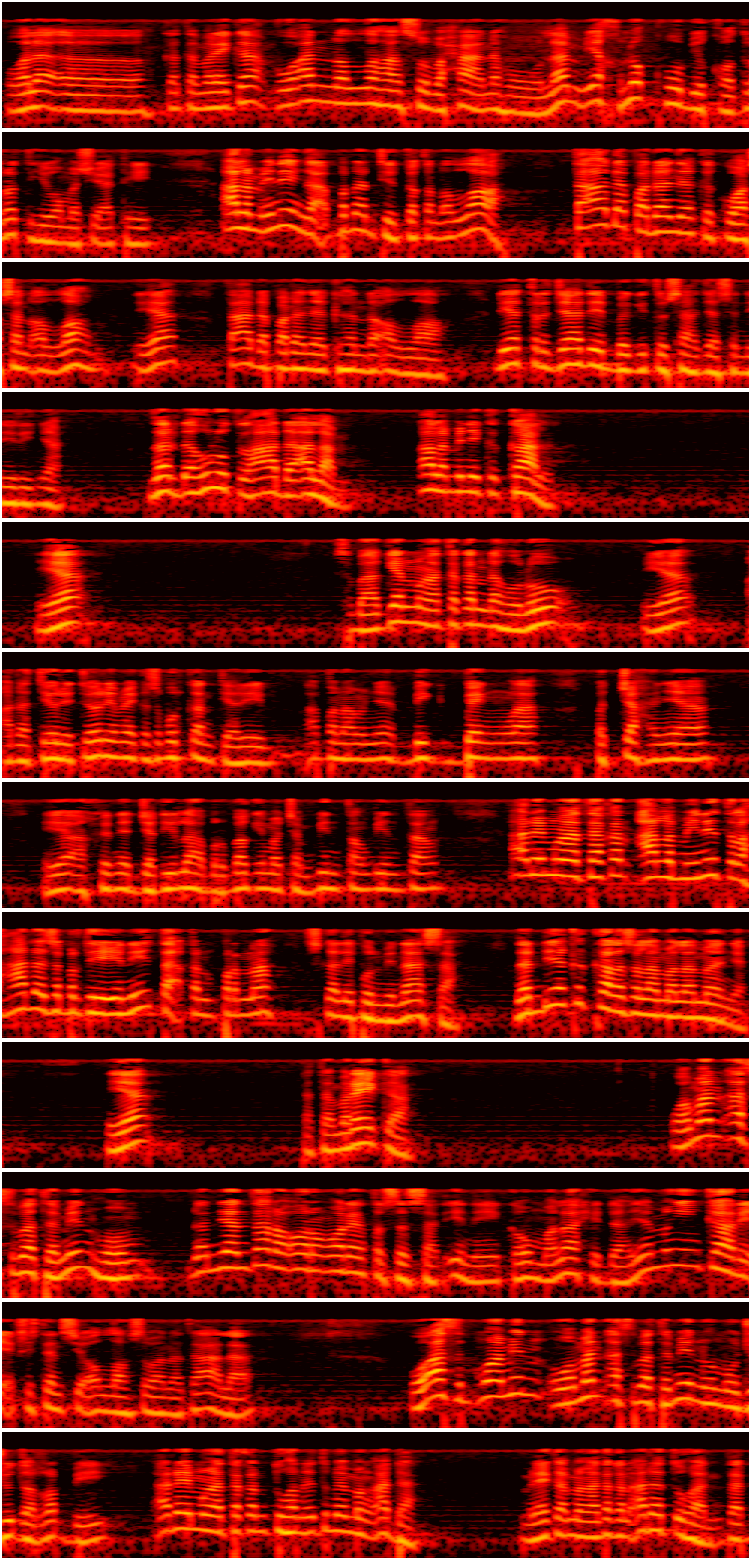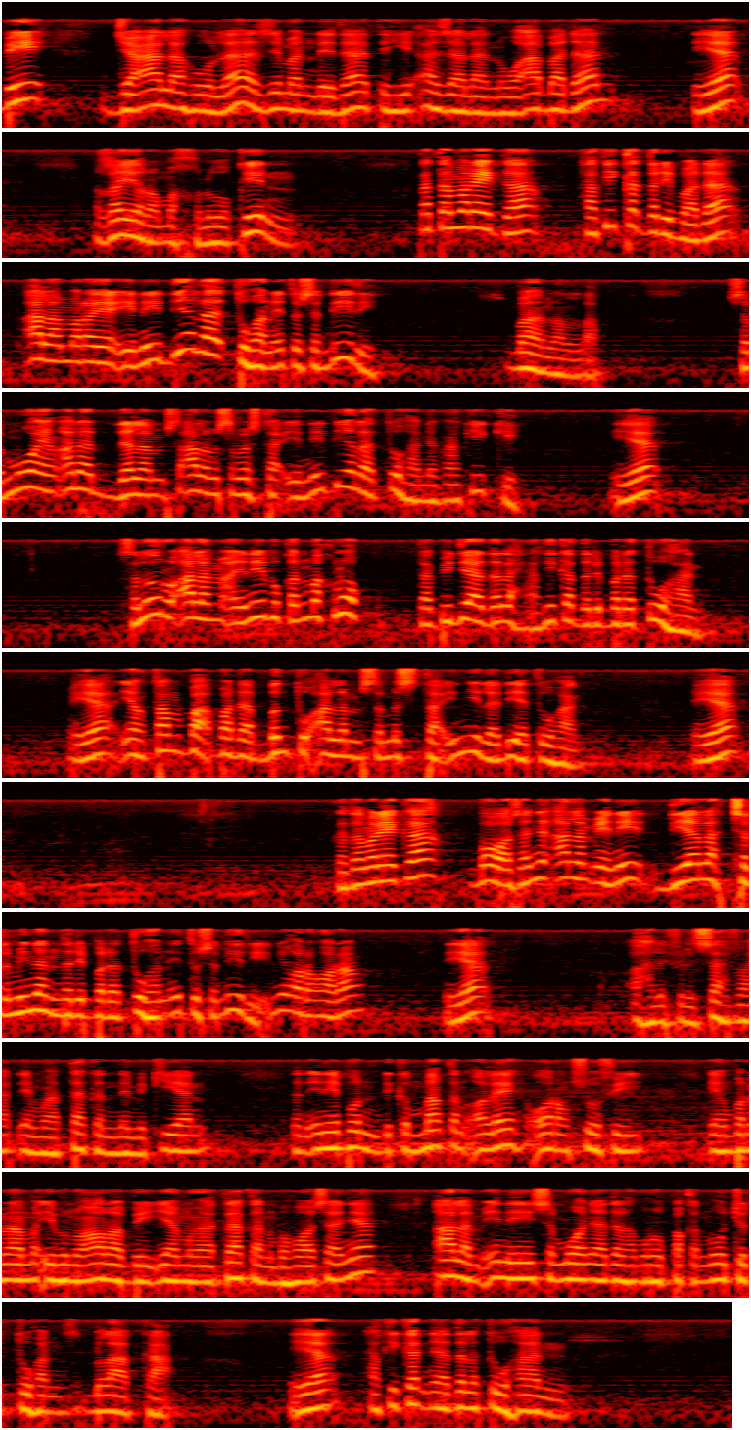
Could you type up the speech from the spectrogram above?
wala uh, kata mereka wa anna Allah subhanahu lam yakhluqhu wa masyiatihi. Alam ini enggak pernah diciptakan Allah. Tak ada padanya kekuasaan Allah, ya, tak ada padanya kehendak Allah. Dia terjadi begitu saja sendirinya. Dari dahulu telah ada alam. Alam ini kekal. Ya. Sebagian mengatakan dahulu, ya, ada teori-teori mereka sebutkan teori apa namanya Big Bang lah, pecahnya Ya akhirnya jadilah berbagai macam bintang-bintang. Ada yang mengatakan alam ini telah ada seperti ini Tak akan pernah sekalipun binasa. Dan dia kekal selama-lamanya. Ya. Kata mereka Waman asbata minhum Dan di antara orang-orang yang tersesat ini Kaum malahidah yang mengingkari eksistensi Allah SWT Waman asbata minhum wujudar Rabbi Ada yang mengatakan Tuhan itu memang ada mereka mengatakan ada Tuhan, tapi ja'alahu laziman li dzatihi azalan wa abadan ya ghairu makhluqin. Kata mereka, hakikat daripada alam raya ini dialah Tuhan itu sendiri. Subhanallah. Semua yang ada dalam alam semesta ini dialah Tuhan yang hakiki. Ya. Seluruh alam ini bukan makhluk, tapi dia adalah hakikat daripada Tuhan. Ya yang tampak pada bentuk alam semesta inilah dia Tuhan. Ya. Kata mereka bahwasanya alam ini dialah cerminan daripada Tuhan itu sendiri. Ini orang-orang ya ahli filsafat yang mengatakan demikian. Dan ini pun dikembangkan oleh orang sufi yang bernama Ibnu Arabi yang mengatakan bahwasanya alam ini semuanya adalah merupakan wujud Tuhan belaka ya hakikatnya adalah Tuhan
